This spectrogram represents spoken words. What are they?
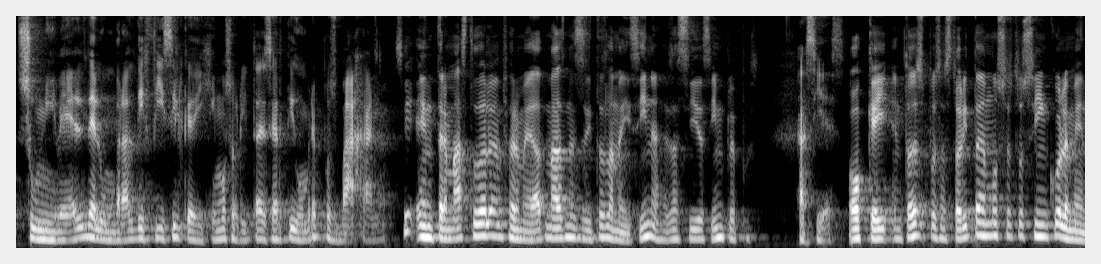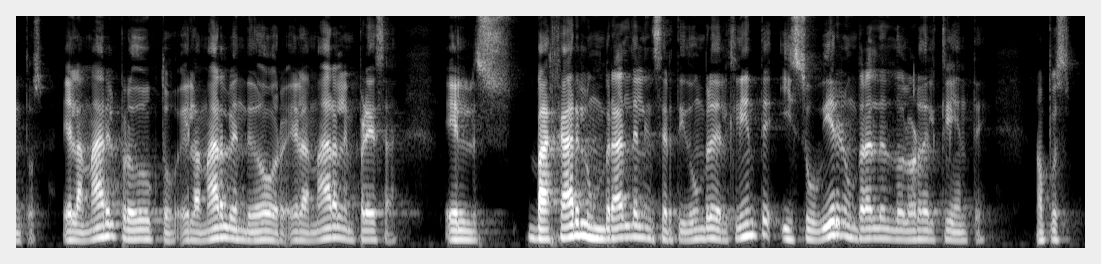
su nivel del umbral difícil que dijimos ahorita de certidumbre, pues baja, ¿no? Sí, entre más toda la enfermedad, más necesitas la medicina. Es así de simple, pues. Así es. Ok, entonces pues hasta ahorita vemos estos cinco elementos. El amar el producto, el amar al vendedor, el amar a la empresa, el bajar el umbral de la incertidumbre del cliente y subir el umbral del dolor del cliente. No, pues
